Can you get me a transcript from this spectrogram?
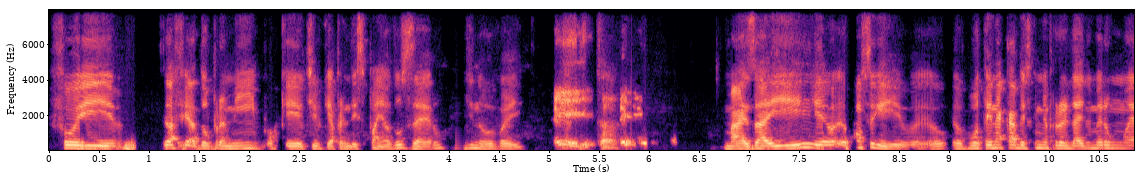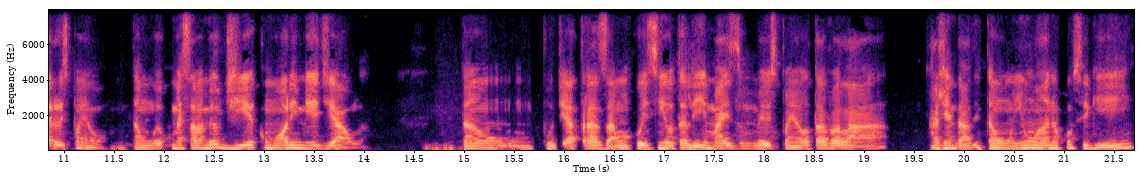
Foi desafiador para mim, porque eu tive que aprender espanhol do zero, de novo aí. Eita! Mas aí eu, eu consegui. Eu, eu botei na cabeça que minha prioridade número um era o espanhol. Então eu começava meu dia com uma hora e meia de aula. Então podia atrasar uma coisinha ou outra ali, mas o meu espanhol estava lá agendado. Então, em um ano eu consegui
